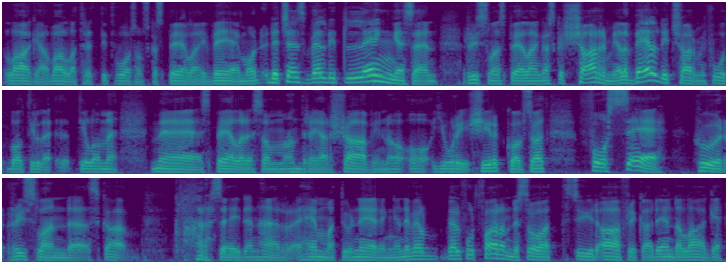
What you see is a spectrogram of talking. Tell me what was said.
laget av alla 32 som ska spela i VM. Och det känns väldigt länge sedan Ryssland spelade en ganska charmig, eller väldigt charmig fotboll till, till och med med spelare som Andrei Arshavin och, och Juri Shirkov. Så att få se hur Ryssland ska klara sig i den här hemmaturneringen. Det är väl, väl fortfarande så att Sydafrika är det enda laget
